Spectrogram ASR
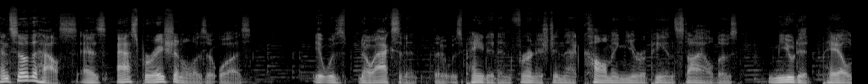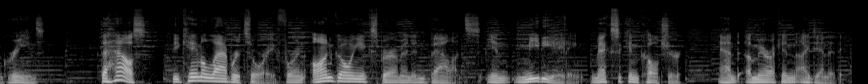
And so the house, as aspirational as it was, it was no accident that it was painted and furnished in that calming European style, those muted pale greens. The house became a laboratory for an ongoing experiment in balance, in mediating Mexican culture and American identity.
